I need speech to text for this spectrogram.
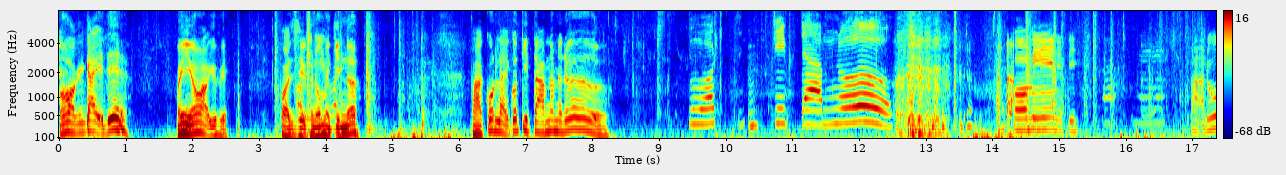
มาบอกใกล้ๆดิ ไม่หิวมาบอกอยู่พี่พอจะซื้อขนมให้กินเด้อฝากกดไลค์กดติดตามนั่นเด้อตัวจิบตามเนอะพ่อแม่เนี่ยติป่าดู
